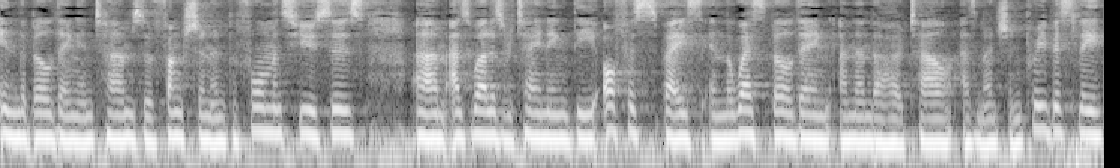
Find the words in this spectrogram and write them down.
in the building in terms of function and performance uses, um, as well as retaining the office space in the west building and then the hotel, as mentioned previously.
